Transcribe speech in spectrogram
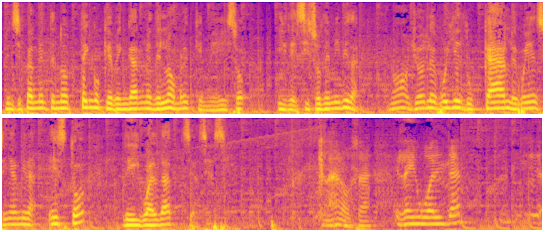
principalmente no tengo que vengarme del hombre que me hizo y deshizo de mi vida. No, yo le voy a educar, le voy a enseñar, mira, esto de igualdad se hace así. Claro, o sea, la igualdad, eh,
